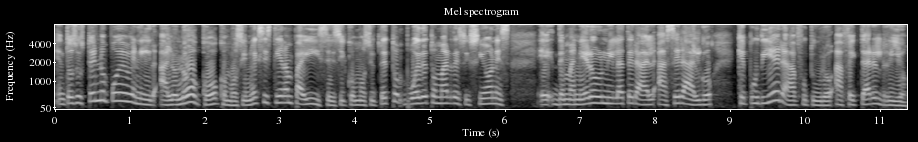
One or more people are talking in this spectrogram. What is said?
Entonces usted no puede venir a lo loco, como si no existieran países y como si usted puede tomar decisiones eh, de manera unilateral, hacer algo que pudiera a futuro afectar el río.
